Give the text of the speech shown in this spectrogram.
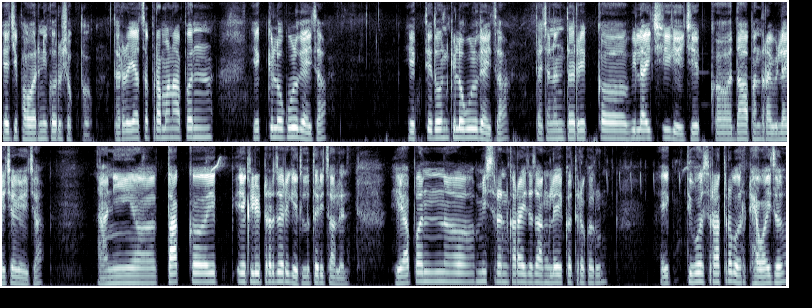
याची फवारणी करू शकतो. तर याचं प्रमाण आपण एक किलो गूळ घ्यायचा. एक ते दोन किलो गूळ घ्यायचा. त्याच्यानंतर एक विलायची घ्यायची एक दहा पंधरा विलायच्या घ्यायच्या. आणि ताक एक एक लिटर जरी घेतलं तरी चालेल. हे आपण मिश्रण करायचं चांगलं एकत्र करून. एक दिवस रात्रभर ठेवायचं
